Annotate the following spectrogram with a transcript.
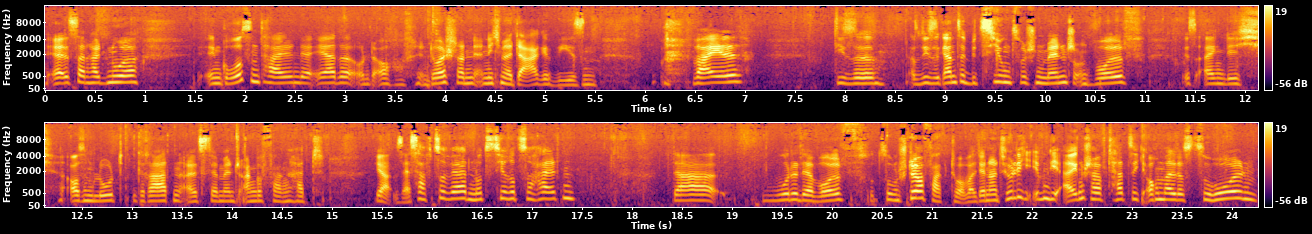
Er ist dann halt nur in großen Teilen der Erde und auch in Deutschland nicht mehr da gewesen, weil diese, also diese ganze Beziehung zwischen Mensch und Wolf ist eigentlich aus dem Lot geraten, als der Mensch angefangen hat, ja, sesshaft zu werden, Nutztiere zu halten. Da wurde der Wolf zum Störfaktor, weil der natürlich eben die Eigenschaft hat, sich auch mal das zu holen,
